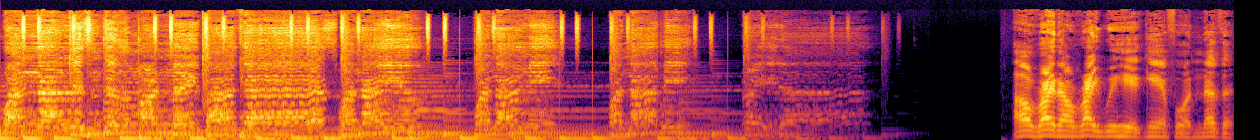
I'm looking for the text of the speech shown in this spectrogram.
Why not listen to the Martin May podcast? Why not you? Why not me? Why not be greater? All right, all right. We're here again for another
